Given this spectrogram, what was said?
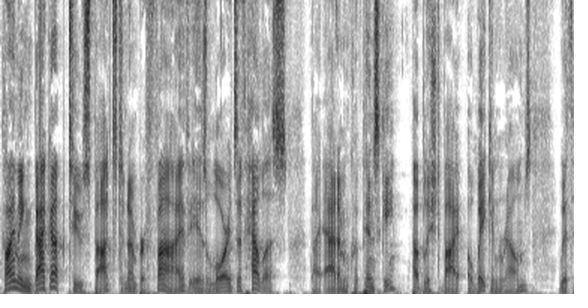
Climbing back up two spots to number five is Lords of Hellas by Adam Kwapiński, published by Awaken Realms, with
